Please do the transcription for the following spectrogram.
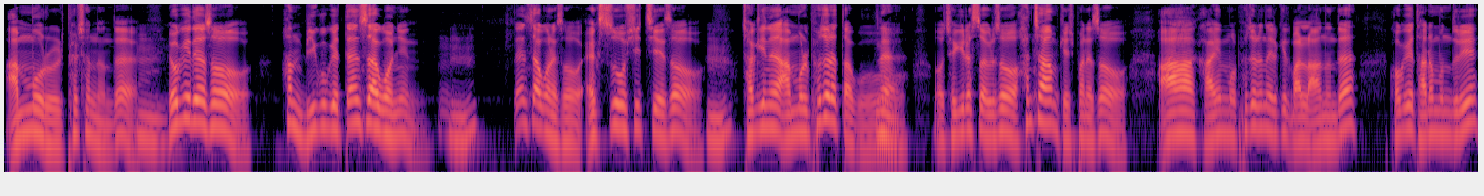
안무를 펼쳤는데 음. 여기에 대해서 한 미국의 댄스 학원인 음. 댄스 학원에서 엑소 시티에서 음. 자기네 안무를 표절했다고 네. 어, 제기를 했어. 그래서 한참 게시판에서 아 가인 뭐 표절했네 이렇게 말 나왔는데 거기에 다른 분들이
